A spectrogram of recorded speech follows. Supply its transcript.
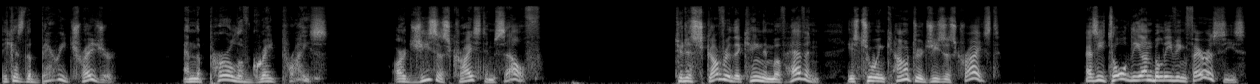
Because the buried treasure and the pearl of great price are Jesus Christ himself. To discover the kingdom of heaven is to encounter Jesus Christ. As he told the unbelieving Pharisees,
